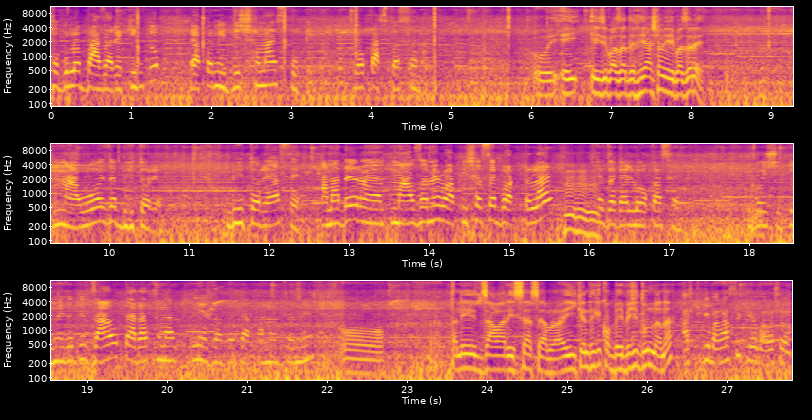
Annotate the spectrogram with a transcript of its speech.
সেগুলো বাজারে কিন্তু এখন ঈদের সময় ছুটি কেউ কাজ করছে না। ওই এই এই যে বাজার দেখে আসলাম এই বাজারে? না ওই যে ভিতরে ভিতরে আছে। আমাদের মাওজনের অফিস আছে বটতলায়। সে জায়গায় লোক আছে। বৈশি তুমি যদি যাও তারা তোমার নিয়ে যাবে দেখানোর জন্য। ও তাহলে যাওয়ার ইচ্ছা আছে আমরা। এইখান থেকে কবে বেশি দূর না না? আজকে কি বানাচ্ছে কেউ বানাচ্ছে না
